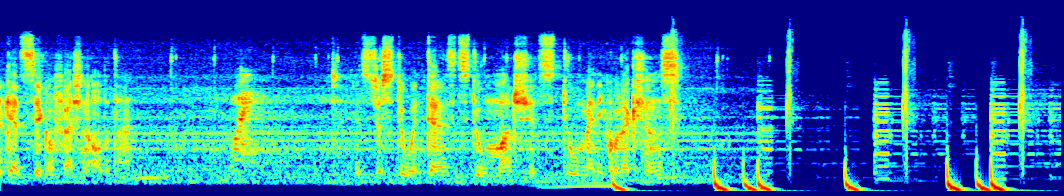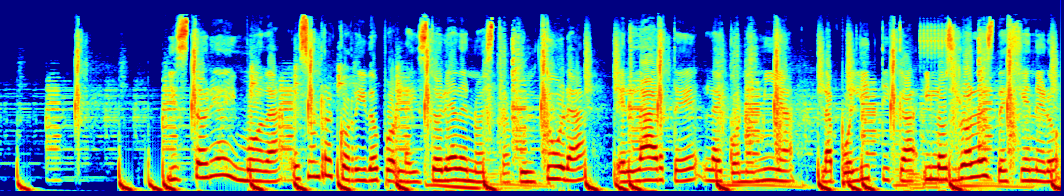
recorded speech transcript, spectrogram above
I get sick of fashion all the time. Why? It's just too intense, it's too much, it's too many collections. Historia y moda es un recorrido por la historia de nuestra cultura, el arte, la economía, la política y los roles de género,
